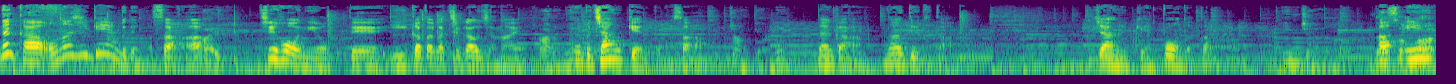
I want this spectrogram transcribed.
なんか同じゲームでもさ、はい。地方によって言い方が違うじゃない？あるね。やっぱじゃんけんとかさ。じゃんけんね。なんか、なんて言ってた？じゃんけんポンだった？いいんじゃないなだそあ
